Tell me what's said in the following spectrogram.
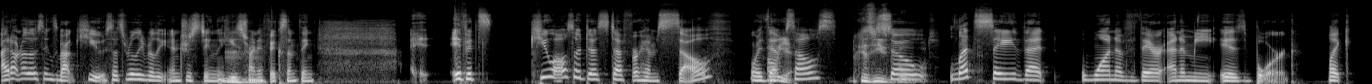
I don't know those things about Q. So that's really really interesting that he's trying Mm-hmm. to fix something. If it's Q also does stuff for himself or Oh, yeah. themselves. because he's so bored. let's say that one of their enemy is Borg. Like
